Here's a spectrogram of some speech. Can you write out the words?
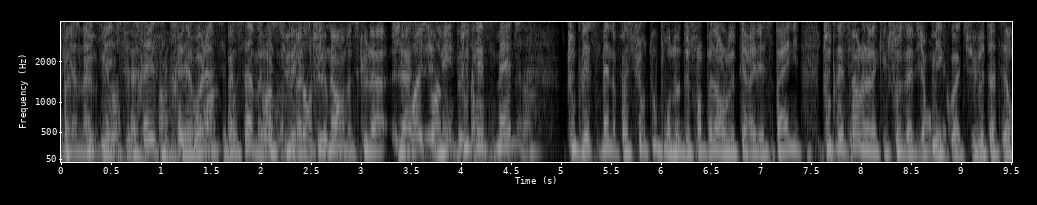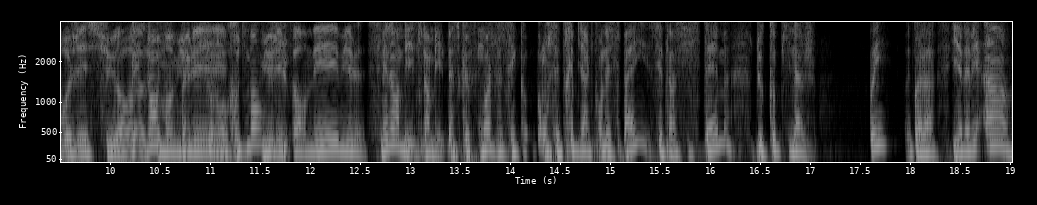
parce c'est très, c'est très court. voilà, c'est pour ça, parce parce que non, parce que là, là, moi, mais toutes les semaines. Toutes les semaines, enfin surtout pour nos deux championnats d'Angleterre et l'Espagne, toutes les semaines on a quelque chose à dire. en Mais fait. quoi, tu veux t'interroger sur euh, non, comment mieux bah, les, sur le recrutement, mieux les former, mieux. le- Mais non, mais non, mais parce que moi je sais qu'on sait très bien qu'en Espagne c'est un système de copinage. Oui. Voilà, il y en avait un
